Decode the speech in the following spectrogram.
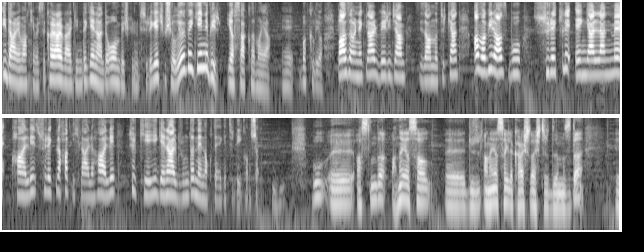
İdare mahkemesi karar verdiğinde genelde 15 günlük süre geçmiş oluyor ve yeni bir yasaklamaya e, bakılıyor. Bazı örnekler vereceğim size anlatırken ama biraz bu sürekli engellenme hali, sürekli hak ihlali hali Türkiye'yi genel durumda ne noktaya getirdiği konuşalım. Bu e, aslında anayasal e, düz anayasayla karşılaştırdığımızda e,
